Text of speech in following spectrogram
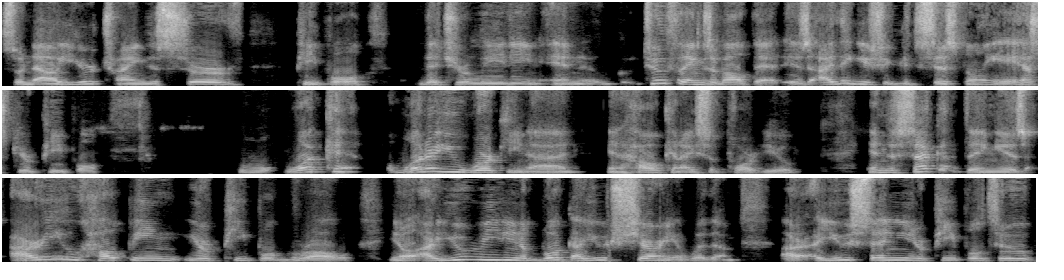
So now you're trying to serve people that you're leading. And two things about that is I think you should consistently ask your people, what can what are you working on and how can I support you? And the second thing is, are you helping your people grow? You know, are you reading a book? Are you sharing it with them? Are, are you sending your people to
